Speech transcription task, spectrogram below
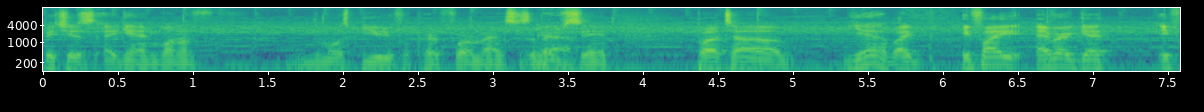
which is again one of the most beautiful performances that Yeah. I've seen but um, yeah like if I ever get if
